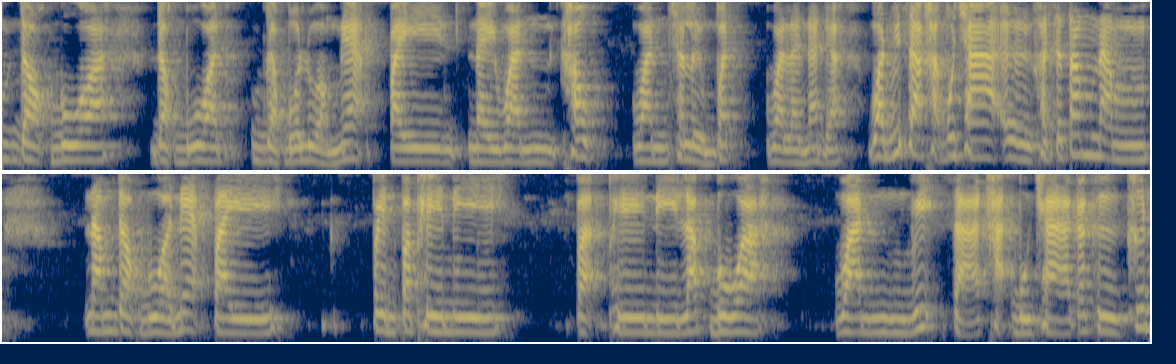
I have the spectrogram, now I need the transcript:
ำดอกบัว ดอกบัวดอกบัวหลวงเนี่ยไปในวันเข้าวันเฉลิมวันอะไรนะเดี๋ยววันวิสาขบูชาเออเขาจะต้องนำนำดอกบัวเนี่ยไปเป็นประเพณีประเพณีรับบัว วันวิสาขบูชาก็คือขึ้น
